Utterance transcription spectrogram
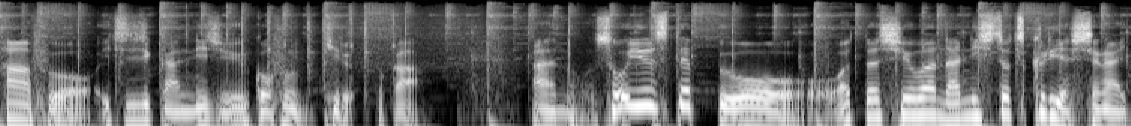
ハーフを1時間25分切るとか。あのそういうステップを私は何一つクリアしてない。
